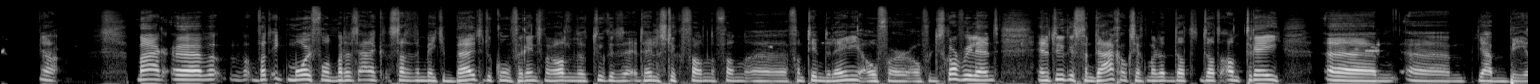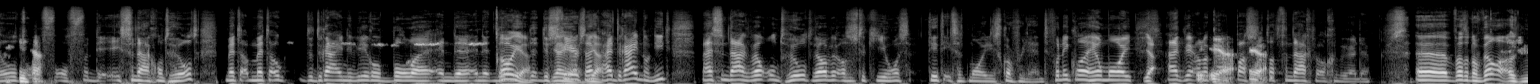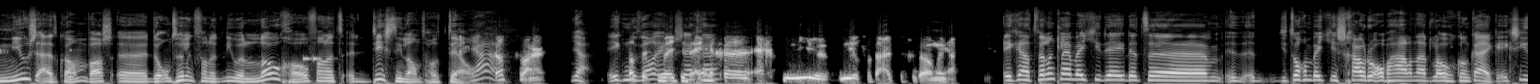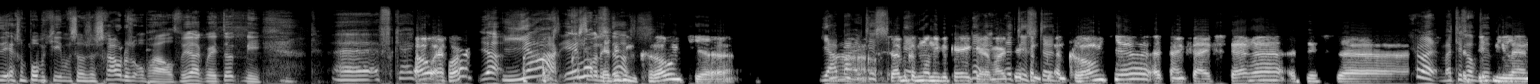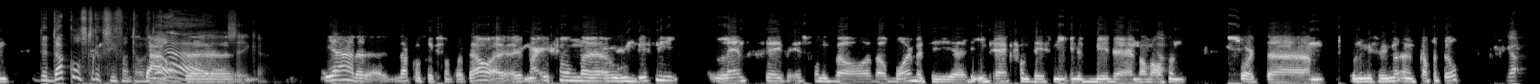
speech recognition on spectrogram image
Maar eh, wat ik mooi vond, maar dat is eigenlijk staat het een beetje buiten de conferentie. Maar we hadden natuurlijk het, het hele stuk van, van, eh, van Tim Delaney over, over Discoveryland. En natuurlijk is vandaag ook zeg maar dat, dat, dat entree ehm, ehm, ja, beeld Ja. Of, of de- is vandaag onthuld. Met, met ook de draaiende wereldbollen en de, en de, de, Oh ja, de, sfeer. ja, ja. Hij draait nog niet, maar hij is vandaag wel onthuld. Wel weer als een stukje jongens, dit is het mooie Discoveryland. Vond ik wel heel mooi. Ja. Eigenlijk weer aan elkaar Ja, passen ja. dat dat vandaag wel gebeurde. Eh, wat er nog wel als nieuws uitkwam, was eh, de onthulling van het nieuwe logo van het Disneyland Hotel. Ja. Dat is waar. Ja, ik moet wel is een beetje het zeggen... enige echt nieuw, nieuws wat eruit is gekomen, ja. Ik had wel een klein beetje idee dat eh, je toch een beetje je schouder ophalen naar het logo kan kijken. Ik zie er echt zo'n poppetje in wat zo zijn schouders ophaalt. Van ja, ik weet het ook niet. Eh, even kijken. Oh, echt hoor? Ja, Ja, dat is het eerste klopt. wat ik Het is een kroontje. Ja, maar het is. Zo heb ik nee, hem nog niet bekeken. Nee, maar het, het is, is een, de- een kroontje. Het zijn vijf sterren. Het is eh ja, maar, maar het is het ook de, Disneyland. de dakconstructie van het hotel. Ja. Ja, eh, ja, zeker. Ja, de, de constructie van het hotel. Eh, eh, maar ik vond eh, hoe Disneyland geschreven is, vond ik wel, wel mooi. Met die, eh, de Y van Disney in het midden. En dan Ja. als een soort, eh, hoe noem je zoiets, een katapult. Ja.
